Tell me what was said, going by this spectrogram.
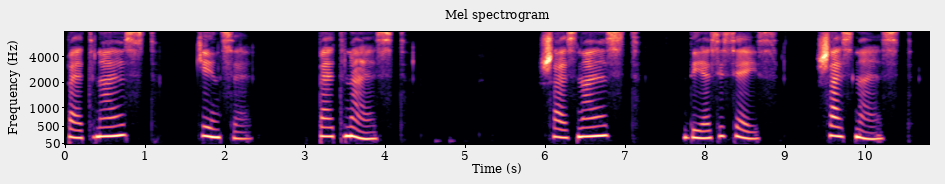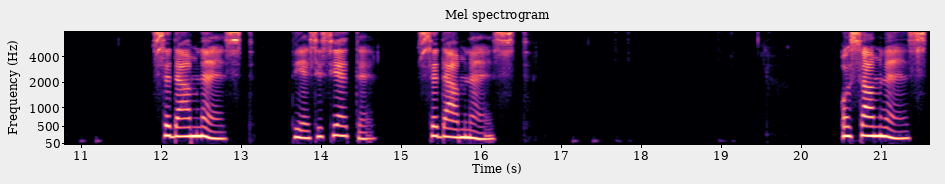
Petnaest. Quince. Petnaest. Šestnaest. Dieciséis. Šestnaest. Sedamnaest. Diecisiete. Sedamnaest. osamnaest,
